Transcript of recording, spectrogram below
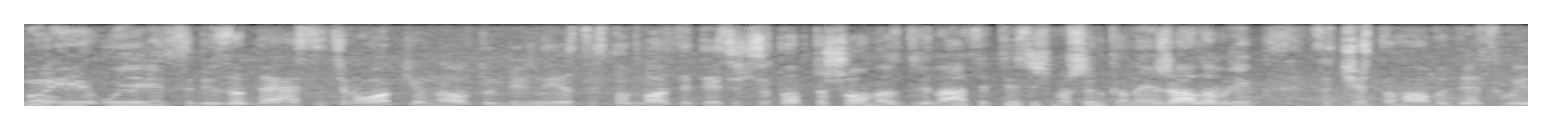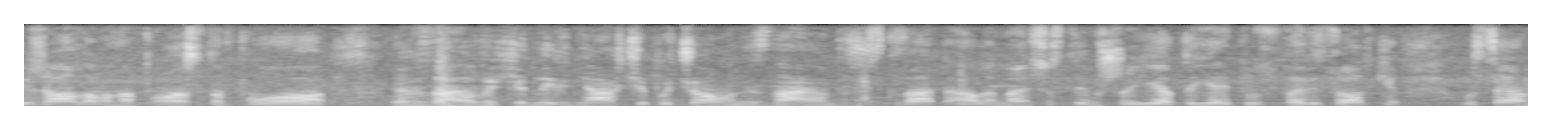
Ну і уявіть собі, за 10 років на автомобіль не їздить 120 тисяч. Тобто, що в нас 12 тисяч машинка наїжджала в рік. Це чисто, мабуть, десь виїжджала вона просто по я не знаю, вихідних днях чи по чому, не знаю вам що сказати, але менше з тим, що є, то є. І тут 100% усе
